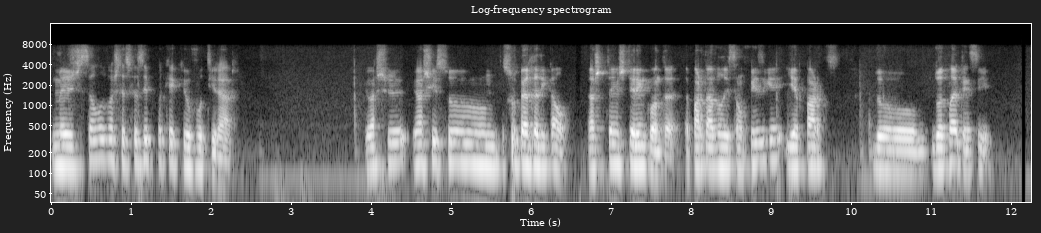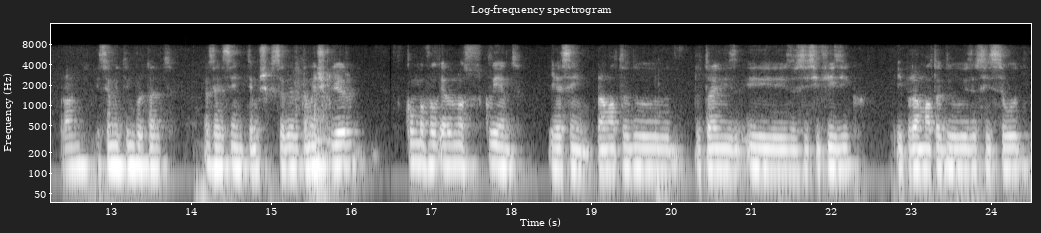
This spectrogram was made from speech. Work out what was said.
Mas se ela gosta de fazer, para que é que eu vou tirar? Eu acho, eu acho isso super radical. Acho que tens de ter em conta a parte da avaliação física e a parte do, do atleta em si. Pronto, isso é muito importante. Mas é assim, temos que saber também escolher como avaliar o nosso cliente. E é assim, para a malta do, do treino e exercício físico e para a malta do exercício de saúde,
